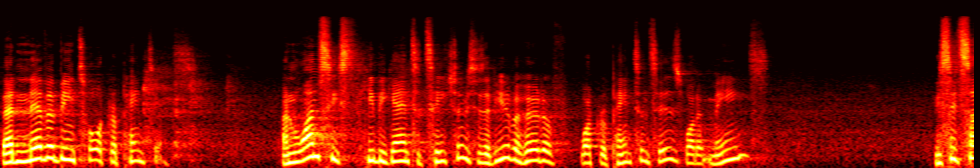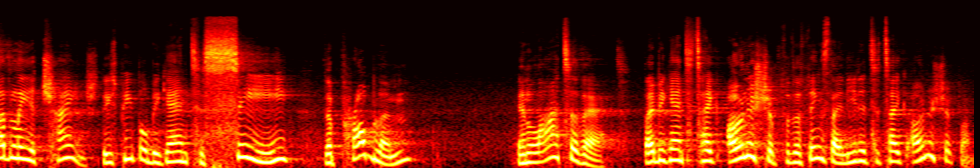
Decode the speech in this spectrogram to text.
They'd never been taught repentance. And once he, he began to teach them, he says, Have you ever heard of what repentance is, what it means? He said, Suddenly it changed. These people began to see the problem in light of that. They began to take ownership for the things they needed to take ownership on.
